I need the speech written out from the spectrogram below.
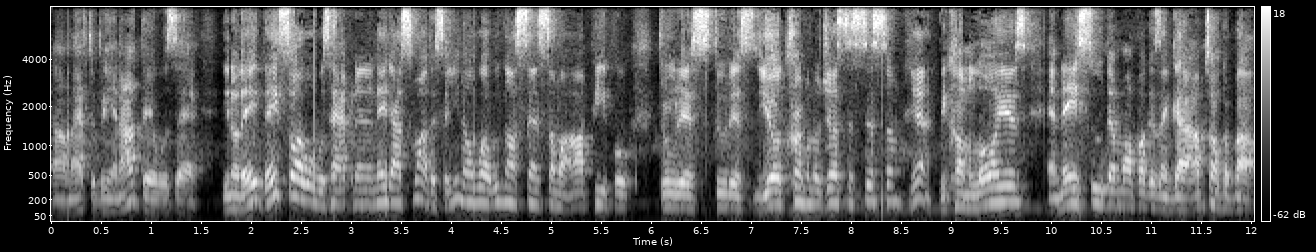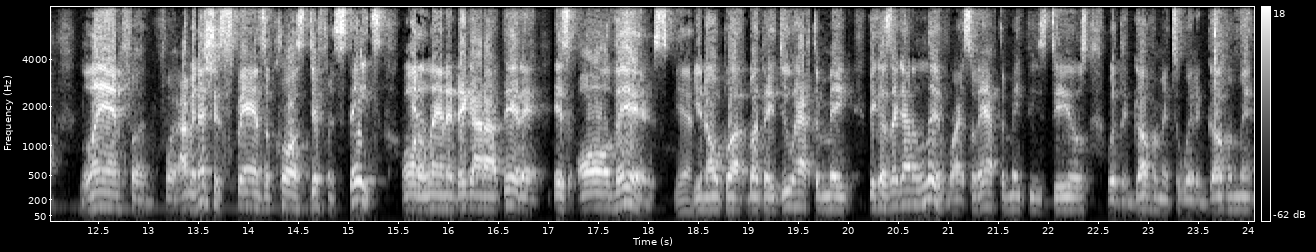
um, after being out there was that you know, they they saw what was happening and they got smart. They said, you know what, we're gonna send some of our people through this through this your criminal justice system. Yeah. Become lawyers, and they sued them motherfuckers and got. I'm talking about land for for. I mean, that shit spans across different states. All Yeah. the land that they got out there, that it's all theirs. Yeah. You know, but but they do have to make because they got to live right. So they have to make these deals with the government to where the government,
